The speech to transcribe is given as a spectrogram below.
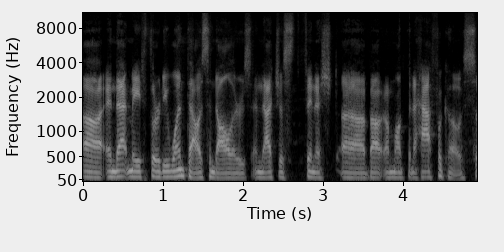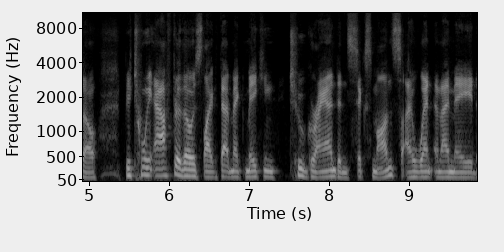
uh, and that made thirty-one thousand dollars, and that just finished uh, about a month and a half ago. So between after those, like that, make making two grand in six months, I went and I made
